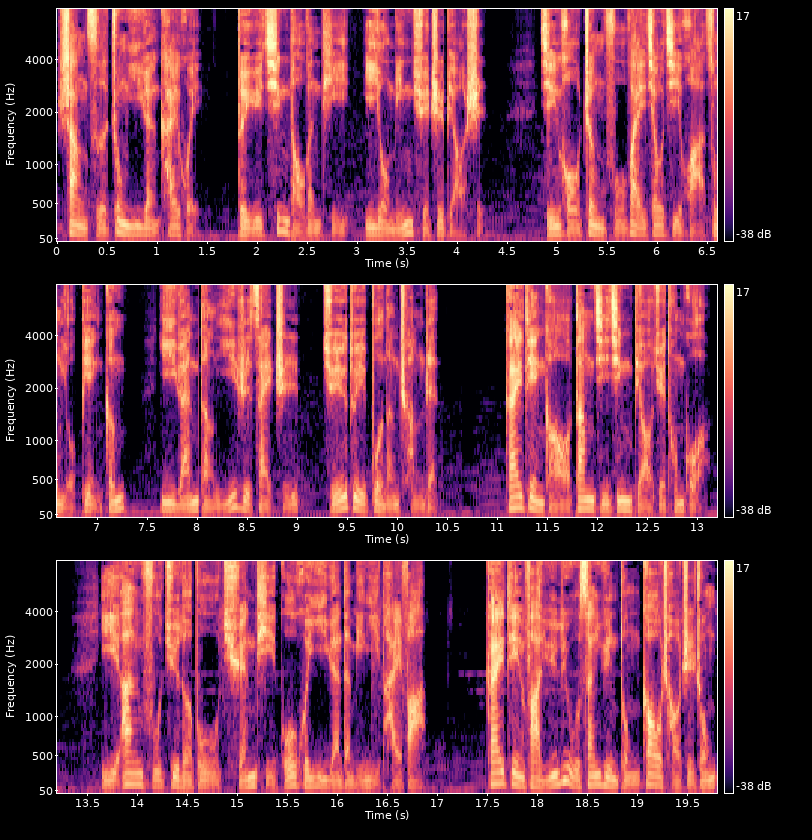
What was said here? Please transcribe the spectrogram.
上次众议院开会，对于青岛问题已有明确之表示。今后政府外交计划纵有变更，议员等一日在职，绝对不能承认。该电稿当即经表决通过，以安抚俱乐部全体国会议员的名义派发。该电发于六三运动高潮之中，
